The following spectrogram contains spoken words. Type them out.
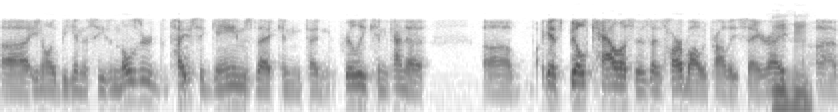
uh, you know, at the beginning of the season, those are the types of games that can, can really can kind of uh, I guess build calluses, as Harbaugh would probably say, right? Mhm. Uh,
